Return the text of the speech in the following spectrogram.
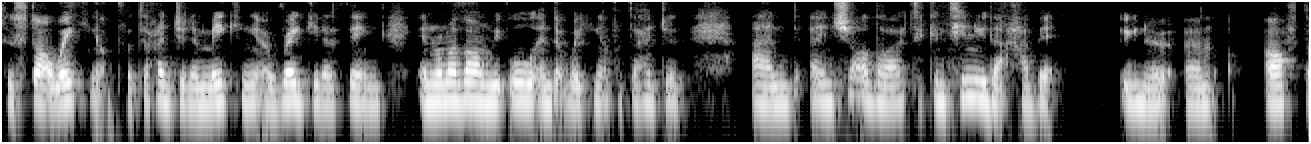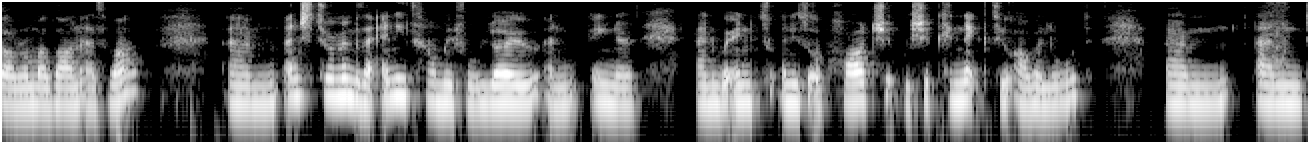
to start waking up for tahajjud and making it a regular thing. In Ramadan, we all end up waking up for tahajjud, and inshallah to continue that habit, you know, um, after Ramadan as well. Um, and just to remember that anytime we feel low and you know, and we're in any sort of hardship, we should connect to our Lord, um, and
